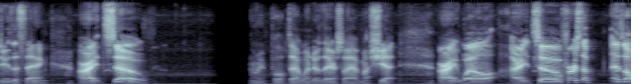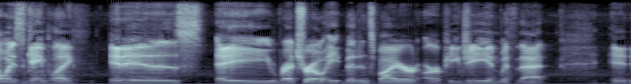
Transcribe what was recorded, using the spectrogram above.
do the thing. All right, so let me pull up that window there so I have my shit. All right, well, all right. So first up, as always, gameplay. It is a retro 8-bit inspired RPG, and with that, it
